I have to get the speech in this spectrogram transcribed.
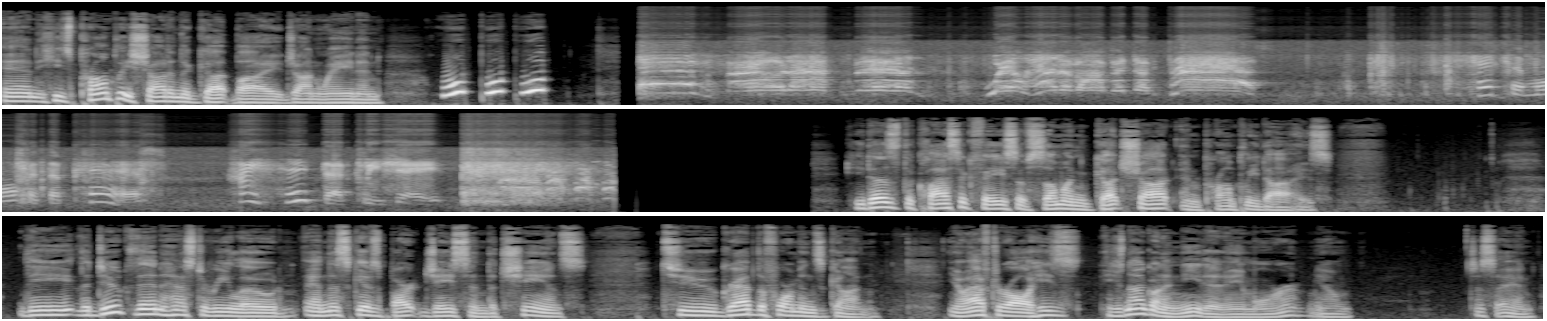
And he's promptly shot in the gut by John Wayne and Whoop, whoop, whoop. We'll head them off at the pass! Head them off at the pass? I hate that cliche. He does the classic face of someone gut shot and promptly dies. The the Duke then has to reload, and this gives Bart Jason the chance to grab the foreman's gun. You know, after all, he's he's not going to need it anymore. You know, just saying.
